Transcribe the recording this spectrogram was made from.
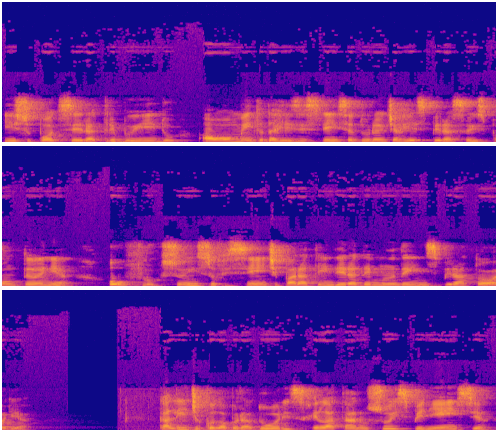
Isso pode ser atribuído ao aumento da resistência durante a respiração espontânea ou fluxo insuficiente para atender a demanda inspiratória. Khalid e colaboradores relataram sua experiência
